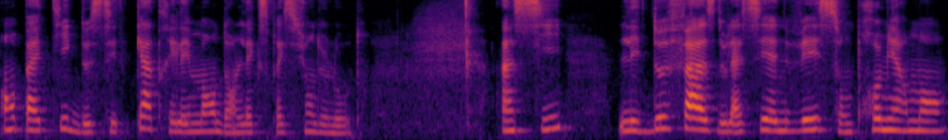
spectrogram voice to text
empathique de ces quatre éléments dans l'expression de l'autre. Ainsi, les deux phases de la CNV sont premièrement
